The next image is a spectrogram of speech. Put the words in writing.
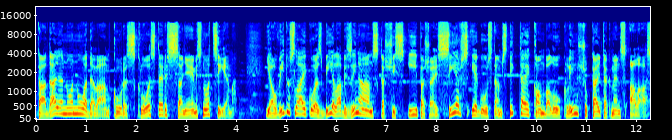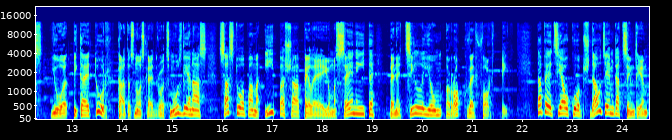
kā daļa no nodevām, kuras klosteris saņēmis no ciema. Jau viduslaikos bija labi zināms, ka šis īpašais siers iegūstams tikai kombalū klinšu kaļķakmens alās, jo tikai tur, kā tas noskaidrots mūsdienās, sastopama īpašā pelējuma sēnīte Penecillium rokve forti. Tāpēc jau kopš daudziem gadsimtiem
